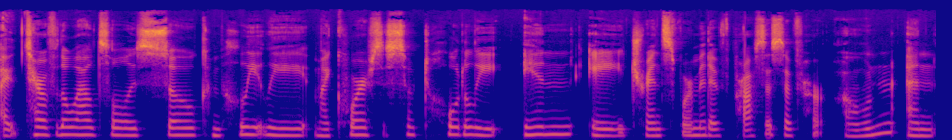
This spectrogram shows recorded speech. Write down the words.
I, Tarot for the Wild Soul is so completely, my course is so totally in a transformative process of her own. And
